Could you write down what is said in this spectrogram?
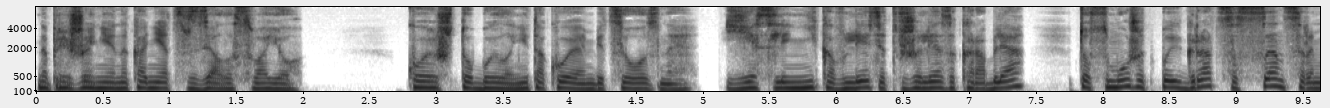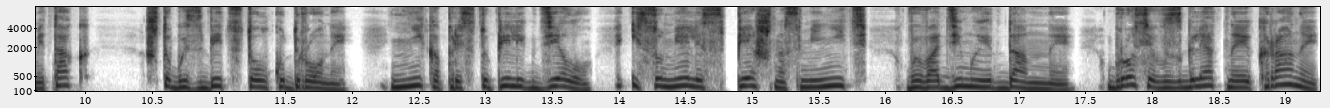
Напряжение, наконец, взяло свое. Кое-что было не такое амбициозное. Если Ника влезет в железо корабля, то сможет поиграться с сенсорами так, чтобы сбить с толку дроны. Ника приступили к делу и сумели спешно сменить выводимые данные. Бросив взгляд на экраны,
